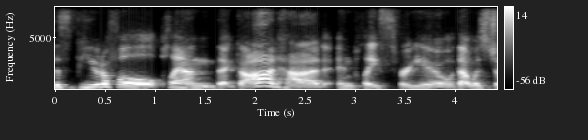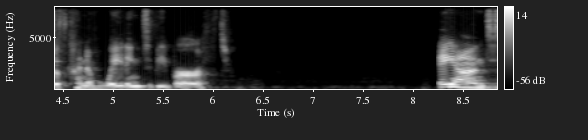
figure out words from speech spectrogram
this beautiful plan that God had in place for you that was just kind of waiting to be birthed. And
